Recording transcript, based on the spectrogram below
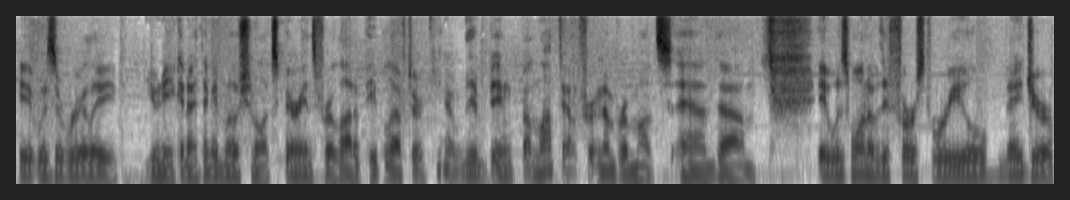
it was a really unique and I think emotional experience for a lot of people after you know being on lockdown for a number of months, and um, it was one of the first real major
